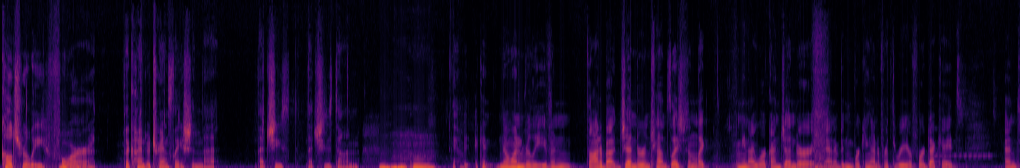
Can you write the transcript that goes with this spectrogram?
culturally for mm-hmm. the kind of translation that that she's that she's done. Mm-hmm. Yeah. Can, no one really even thought about gender and translation. Like, I mean, I work on gender, and I've been working on it for three or four decades, and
